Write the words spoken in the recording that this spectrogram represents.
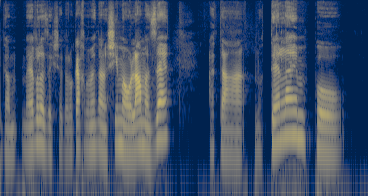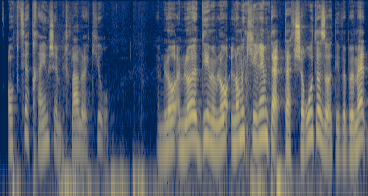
גם מעבר לזה, כשאתה לוקח באמת אנשים מהעולם הזה, אתה נותן להם פה אופציית חיים שהם בכלל לא הכירו. הם לא, הם לא יודעים, הם לא, לא מכירים את האפשרות הזאת, ובאמת,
